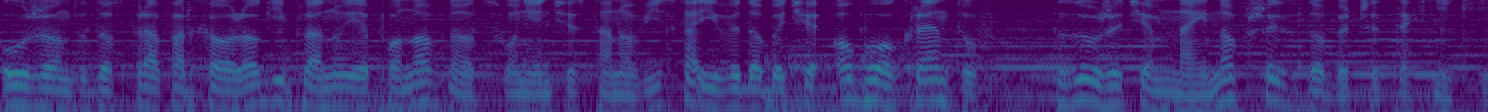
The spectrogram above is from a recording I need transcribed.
Urząd do Spraw Archeologii planuje ponowne odsłonięcie stanowiska i wydobycie obu okrętów z użyciem najnowszych zdobyczy techniki.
